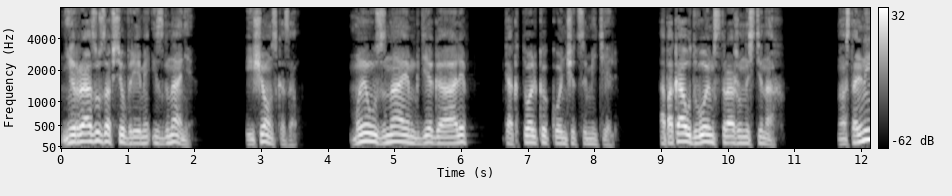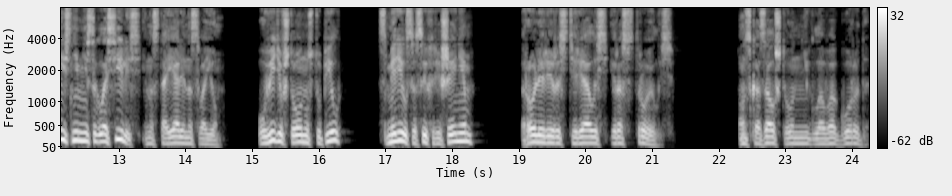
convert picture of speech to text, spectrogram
«Ни разу за все время изгнания». И еще он сказал. «Мы узнаем, где Гаали, как только кончится метель. А пока удвоим стражу на стенах». Но остальные с ним не согласились и настояли на своем. Увидев, что он уступил, смирился с их решением, Роллери растерялась и расстроилась. Он сказал, что он не глава города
